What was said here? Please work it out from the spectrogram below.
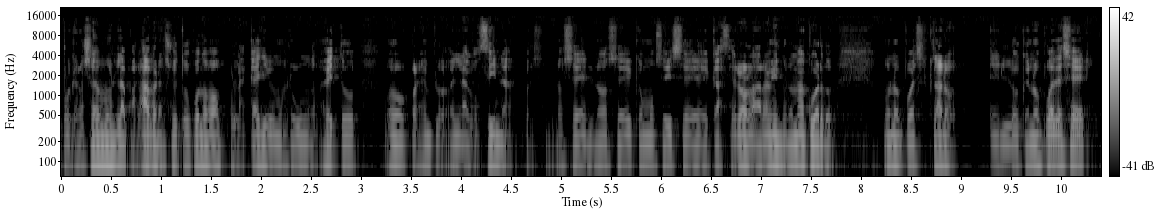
porque no sabemos la palabra, sobre todo cuando vamos por la calle y vemos algún objeto, o por ejemplo en la cocina, pues no sé, no sé cómo se dice cacerola ahora mismo, no me acuerdo. Bueno, pues claro, eh, lo que no puede ser,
